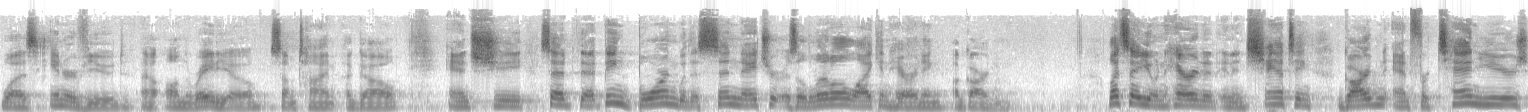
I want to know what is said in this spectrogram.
was interviewed uh, on the radio some time ago, and she said that being born with a sin nature is a little like inheriting a garden. Let's say you inherited an enchanting garden, and for 10 years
